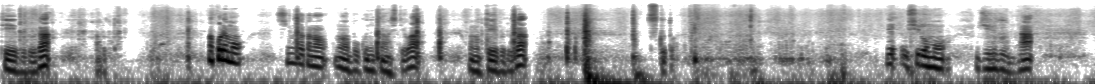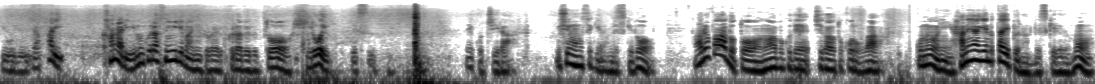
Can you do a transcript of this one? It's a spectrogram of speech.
テーブルがあると。まあ、これも新型のまあ僕に関しては、このテーブルがつくと。で、後ろも十分な余裕。やっぱりかなり M クラスミリマに比べると広いです。で、こちら。後ろの席なんですけど、アルファードとノアブクで違うところは、このように跳ね上げのタイプなんですけれども、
